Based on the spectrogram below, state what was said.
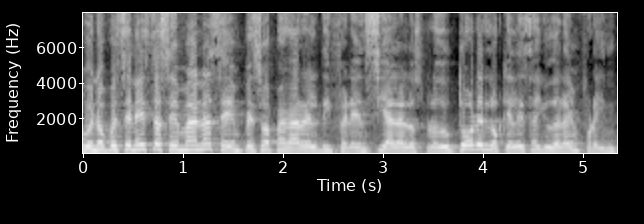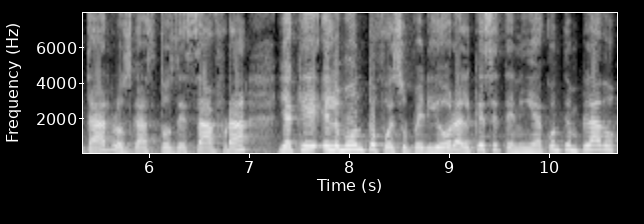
Bueno, pues en esta semana se empezó a pagar el diferencial a los productores, lo que les ayudará a enfrentar los gastos de zafra, ya que el monto fue superior al que se tenía contemplado,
